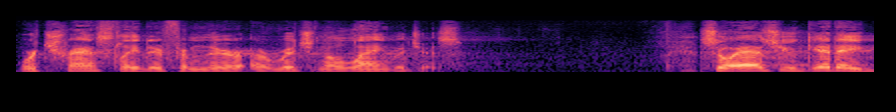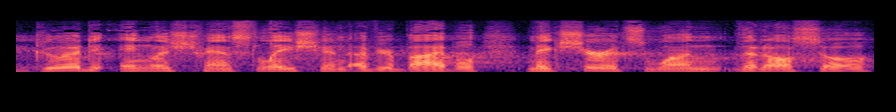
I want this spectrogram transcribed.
were translated from their original languages. So, as you get a good English translation of your Bible, make sure it's one that also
